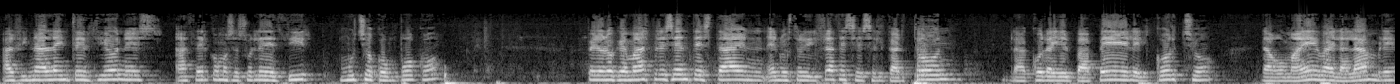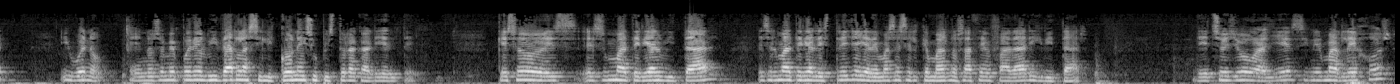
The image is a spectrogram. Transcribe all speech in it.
Al final la intención es hacer, como se suele decir, mucho con poco, pero lo que más presente está en, en nuestros disfraces es el cartón, la cola y el papel, el corcho, la goma eva, el alambre y bueno, eh, no se me puede olvidar la silicona y su pistola caliente que eso es, es un material vital, es el material estrella y además es el que más nos hace enfadar y gritar. De hecho, yo ayer, sin ir más lejos,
